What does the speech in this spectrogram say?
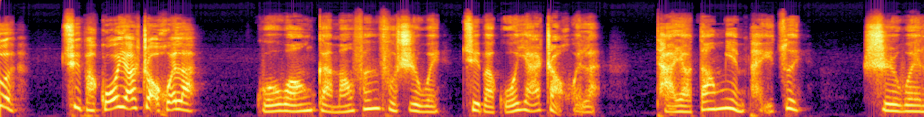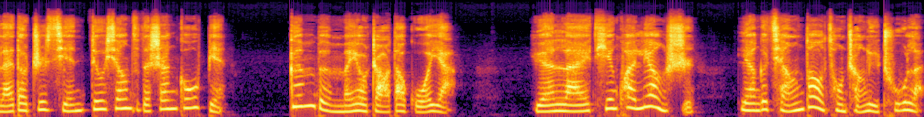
对，去把国雅找回来。国王赶忙吩咐侍卫去把国雅找回来，他要当面赔罪。侍卫来到之前丢箱子的山沟边，根本没有找到国雅。原来天快亮时，两个强盗从城里出来，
